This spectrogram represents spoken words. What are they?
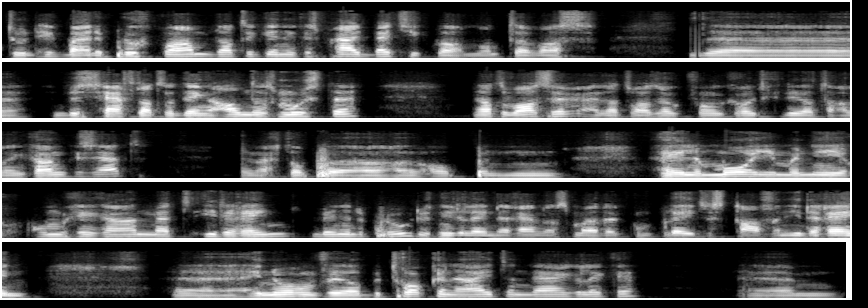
toen ik bij de ploeg kwam, dat ik in een gespreid bedje kwam. Want er was de besef dat er dingen anders moesten. Dat was er. En dat was ook voor een groot gedeelte al in gang gezet. Er werd op, uh, op een hele mooie manier omgegaan met iedereen binnen de ploeg. Dus niet alleen de renners, maar de complete staf en iedereen. Uh, enorm veel betrokkenheid en dergelijke. Um,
